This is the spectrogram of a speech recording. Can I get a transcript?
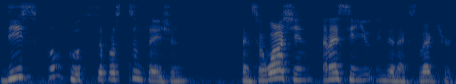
This concludes the presentation. Thanks for watching and I see you in the next lecture.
